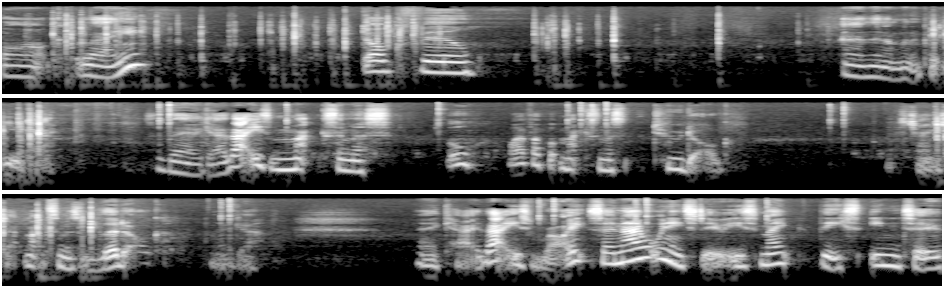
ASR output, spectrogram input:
Bark Lane Dogville and then I'm going to put UK. So there we go. That is Maximus. Oh, why have I put Maximus 2 dog? Let's change that. Maximus the dog. There we go. Okay, that is right. So now what we need to do is make this into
